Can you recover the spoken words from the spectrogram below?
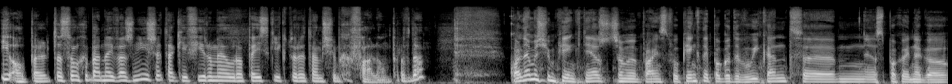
i Opel. To są chyba najważniejsze takie firmy europejskie, które tam się chwalą, prawda? Kłaniamy się pięknie, życzymy Państwu pięknej pogody w weekend, e, spokojnego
